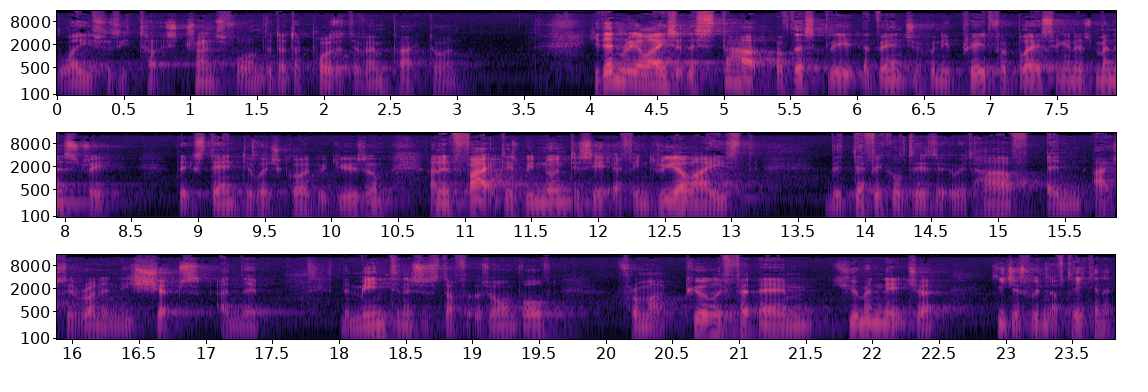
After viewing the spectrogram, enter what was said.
lives has he touched, transformed, and had a positive impact on? He didn't realise at the start of this great adventure when he prayed for blessing in his ministry the extent to which God would use him. And in fact, he's been known to say if he'd realised the difficulties it would have in actually running these ships and the, the maintenance and stuff that was all involved, from a purely fit, um, human nature, he just wouldn't have taken it.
